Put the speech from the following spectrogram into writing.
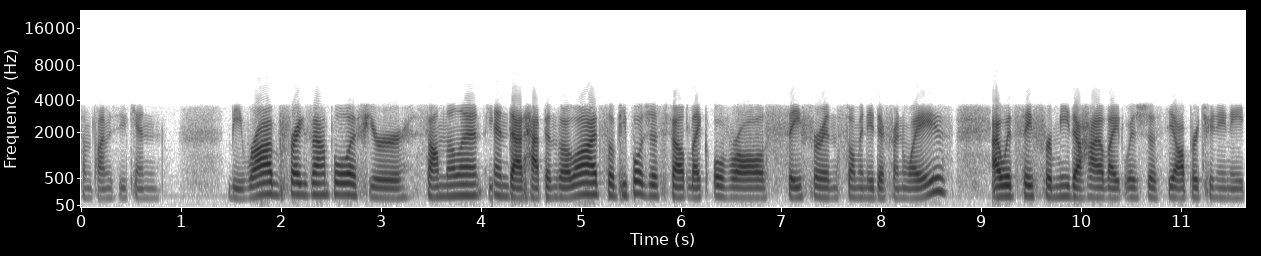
Sometimes you can be robbed, for example, if you're somnolent, and that happens a lot. So people just felt like overall safer in so many different ways. I would say for me, the highlight was just the opportunity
